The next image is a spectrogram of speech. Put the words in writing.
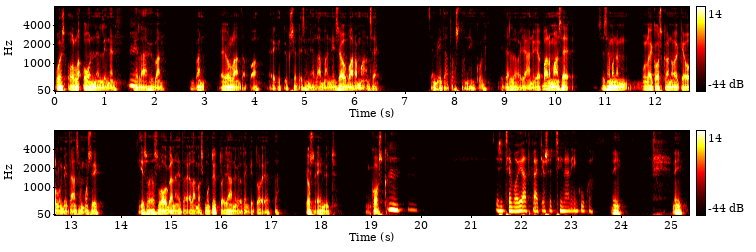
voisi olla onnellinen, mm. elää hyvän, hyvän ja jollain tapaa merkityksellisen elämän, niin se on varmaan se, se mitä tuosta niin kuin itselle on jäänyt. Ja varmaan se, se semmoinen, mulla ei koskaan oikein ollut mitään semmoisia isoja sloganeita elämässä, mutta nyt on jäänyt jotenkin toi, että jos ei nyt, niin koska. Mm. Ja sitten se voi jatkaa, että jos et sinä, niin kuka. Niin, niin,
